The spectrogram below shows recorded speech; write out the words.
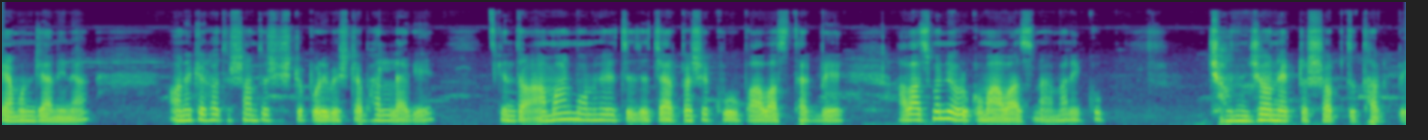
কেমন জানি না। অনেকের হয়তো শান্তশিষ্ট পরিবেশটা ভালো লাগে, কিন্তু আমার মনে হয়েছে যে চারপাশে খুব আওয়াজ থাকবে। আওয়াজ মানে ওরকম আওয়াজ না মানে খুব ঝনঝন একটা শব্দ থাকবে।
